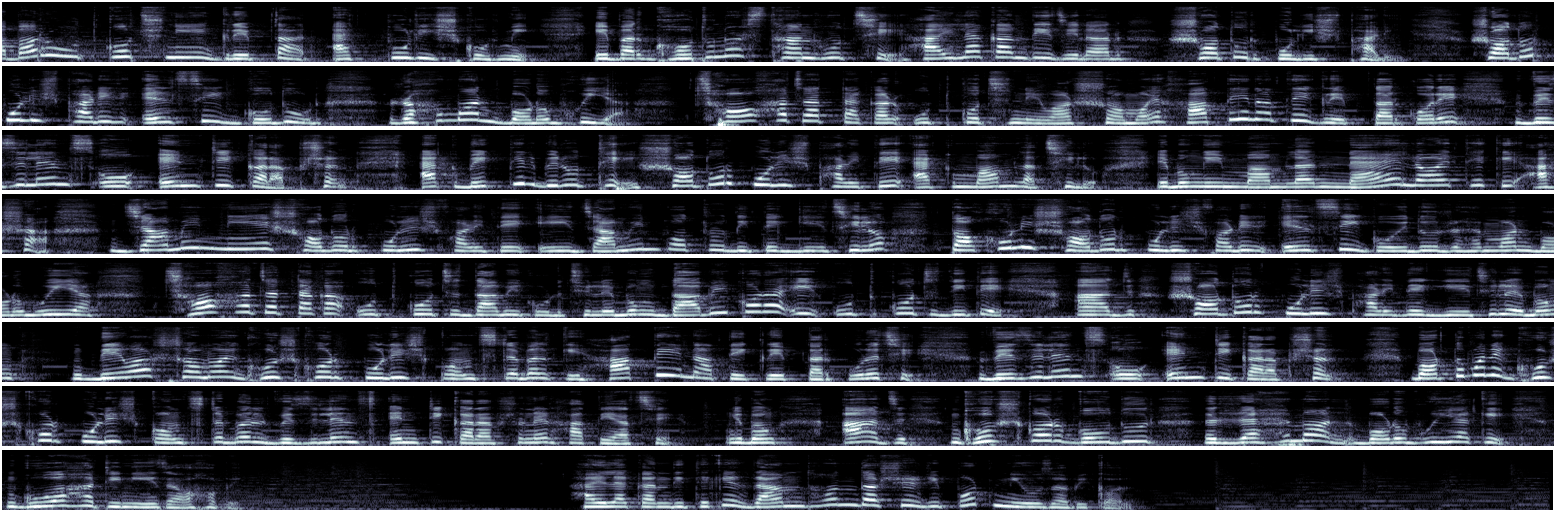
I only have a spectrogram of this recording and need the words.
আবারও উৎকোচ নিয়ে গ্রেপ্তার এক পুলিশ কর্মী। এবার ঘটনার স্থান হচ্ছে হাইলাকান্দি জেলার সদর পুলিশ ফাঁড়ি। সদর পুলিশ ফাঁড়ির এলসি গদুর রহমান বড় ভূঁইয়া ছ হাজার টাকার উৎকোচ নেওয়ার সময় হাতে নাতে গ্রেপ্তার করে ভিজিলেন্স ও এন্টি কারাপশন এক ব্যক্তির বিরুদ্ধে সদর পুলিশ ফাঁড়িতে এক মামলা ছিল এবং এই মামলার ন্যায়ালয় থেকে আসা জামিন নিয়ে সদর পুলিশ ফাঁড়িতে এই জামিনপত্র দিতে গিয়েছিল। তখনই সদর পুলিশ ফাঁড়ির এলসি গৈদুর রহমান বড় ভূঁইয়া ছ হাজার টাকা উৎকোচ দাবি করেছিল এবং দাবি করা এই উৎকোচ দিতে আজ সদর পুলিশ ফাঁড়িতে গিয়েছিল এবং দেওয়ার সময় ঘুষখোর পুলিশ কনস্টেবলকে হাতে নাতে গ্রেপ্তার করেছে ভিজিলেন্স ও এন্টি কারাপশন বর্তমানে ঘুষখোর পুলিশ কনস্টেবল ভিজিলেন্স এন্টি কারাপশনের হাতে আছে এবং আজ ঘোষকর গৌদুর রহমান বড় ভূঁইয়াকে গুয়াহাটি নিয়ে যাওয়া হবে। হাইলাকান্দি থেকে রামধন দাসের রিপোর্ট নিউজ অবিকল।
